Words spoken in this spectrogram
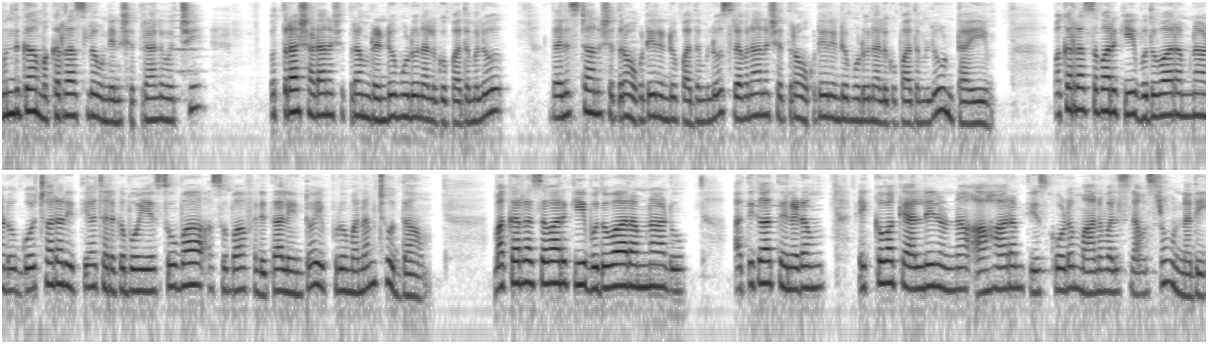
ముందుగా మకర రాశిలో ఉండే నక్షత్రాలు వచ్చి ఉత్తరాషాఢ నక్షత్రం రెండు మూడు నాలుగు పదములు ధనిష్ట నక్షత్రం ఒకటి రెండు పదములు శ్రవణ నక్షత్రం ఒకటి రెండు మూడు నాలుగు పదములు ఉంటాయి. మకర రాశి వారికి బుధవారం నాడు గోచార రీత్యా జరగబోయే శుభ అశుభ ఫలితాలేంటో ఇప్పుడు మనం చూద్దాం. మకర రాశి వారికి బుధవారం నాడు అతిగా తినడం ఎక్కువ క్యాలరీలు ఉన్న ఆహారం తీసుకోవడం మానవలసిన అవసరం ఉన్నది.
